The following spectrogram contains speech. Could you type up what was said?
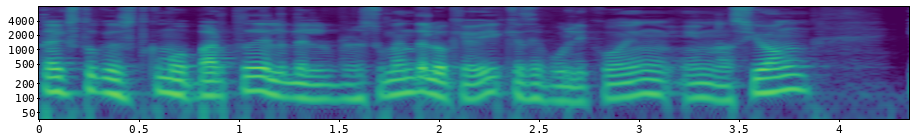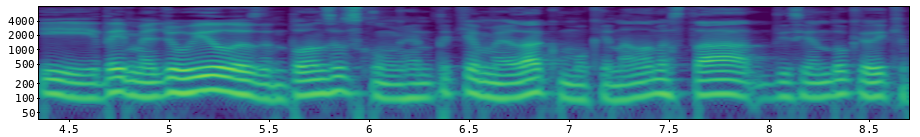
texto que es como parte del, del resumen de lo que vi, que se publicó en, en Nación. Y de, me ha llovido desde entonces con gente que me da como que nada me está diciendo que, que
